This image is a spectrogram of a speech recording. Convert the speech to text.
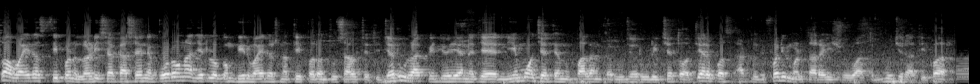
તો આ વાયરસથી પણ લડી શકાશે અને કોરોના જેટલો ગંભીર વાયરસ નથી, પરંતુ સાવચેતી જરૂર રાખવી જોઈએ અને જે નિયમો છે તેનું પાલન કરવું જરૂરી છે. તો અત્યારે બસ આટલું જ. ફરી મળતા રહીશું વાત ગુજરાતી પર.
